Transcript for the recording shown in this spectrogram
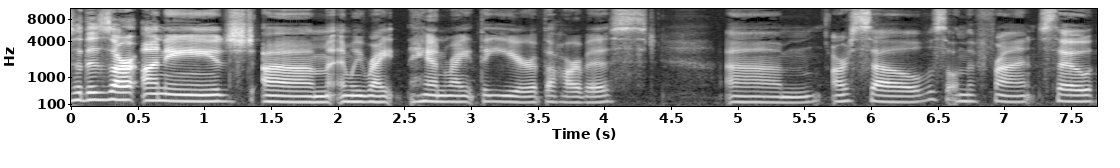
so this is our unaged, um, and we write handwrite the year of the harvest um, ourselves on the front. So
